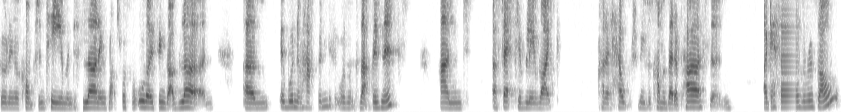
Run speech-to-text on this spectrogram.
building a confident team and just learning as much as possible. All those things that i've learned um it wouldn't have happened if it wasn't for that business. And effectively like kind of helped me become a better person i guess as a result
